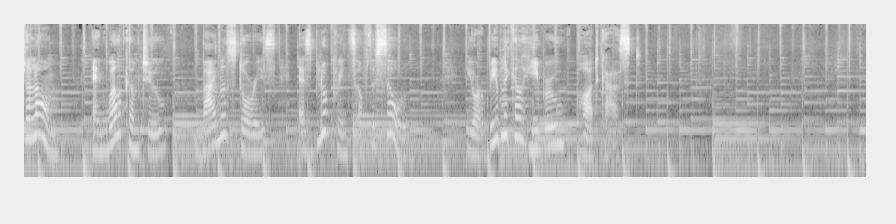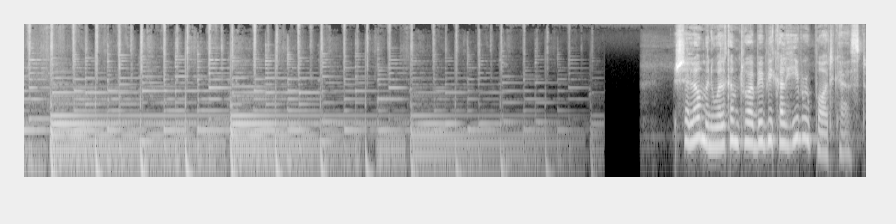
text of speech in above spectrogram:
Shalom, and welcome to Bible Stories as Blueprints of the Soul, your Biblical Hebrew podcast. Shalom, and welcome to our Biblical Hebrew podcast.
